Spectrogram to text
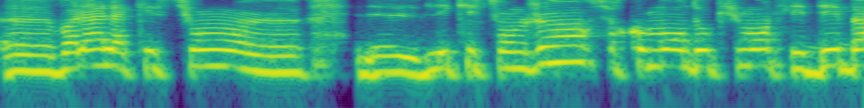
voilà la question, les questions de genre, sur comment on documente les débats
